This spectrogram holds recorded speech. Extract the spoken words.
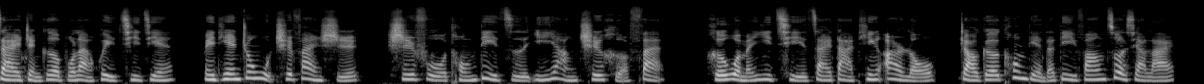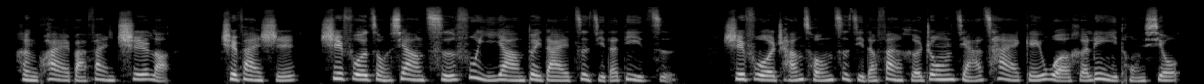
在整个博览会期间，每天中午吃饭时，师傅同弟子一样吃盒饭，和我们一起在大厅二楼找个空点的地方坐下来，很快把饭吃了。吃饭时，师傅总像慈父一样对待自己的弟子。师傅常从自己的饭盒中夹菜给我和另一同修。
